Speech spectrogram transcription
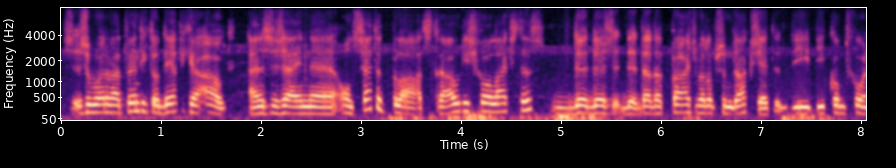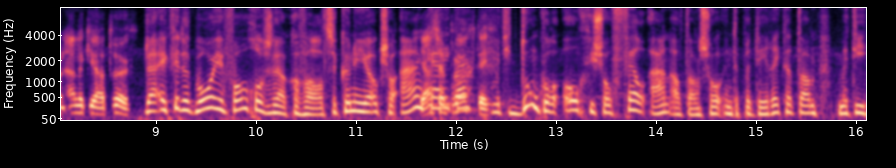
Ze, ze worden wel 20 tot 30 jaar oud. En ze zijn eh, ontzettend plaatstrouw, die schooleksters. Dus de, dat, dat paardje wat op zijn dak zit, die, die komt gewoon elk jaar terug. Nou, ik vind het mooie vogels in elk geval. Ze kunnen je ook zo aankijken. zijn prachtig. Met die donkere oogjes zo fel aan. Althans, zo interpreteer ik dat dan. Met die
